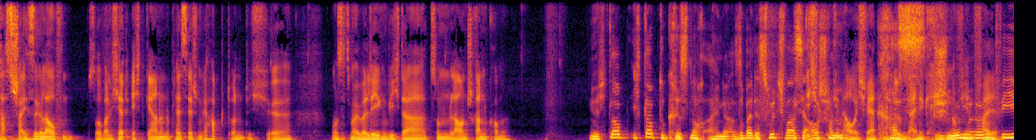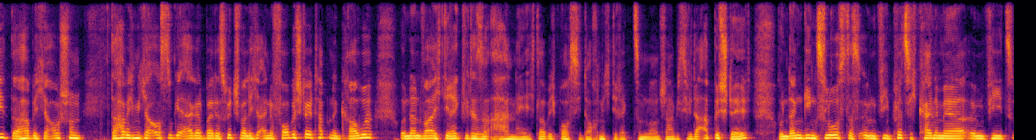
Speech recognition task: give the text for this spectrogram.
krass scheiße gelaufen. So, weil ich hätte echt gerne eine Playstation gehabt und ich äh, muss jetzt mal überlegen, wie ich da zum Launch rankomme. Ich glaube, ich glaub, du kriegst noch eine. Also bei der Switch war es ja ich, auch schon. Genau, ich werde irgendeine kriegen auf jeden Fall. Irgendwie. Da habe ich ja auch schon, da habe ich mich ja auch so geärgert bei der Switch, weil ich eine vorbestellt habe, eine graue, und dann war ich direkt wieder so, ah nee, ich glaube, ich brauche sie doch nicht direkt zum Launch. Dann habe ich sie wieder abbestellt und dann ging's los, dass irgendwie plötzlich keine mehr irgendwie zu,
